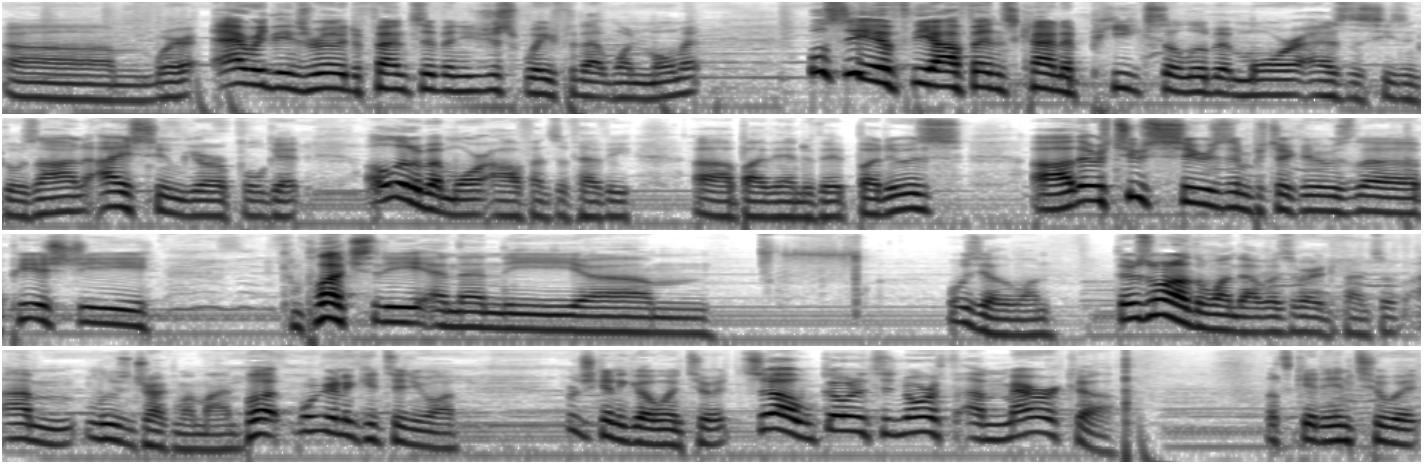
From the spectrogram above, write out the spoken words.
um, where everything's really defensive and you just wait for that one moment. We'll see if the offense kind of peaks a little bit more as the season goes on. I assume Europe will get a little bit more offensive heavy uh, by the end of it, but it was uh, there was two series in particular. It was the PSG complexity and then the um, what was the other one? There's one other one that was very defensive. I'm losing track of my mind, but we're gonna continue on. We're just gonna go into it. So going into North America, let's get into it.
